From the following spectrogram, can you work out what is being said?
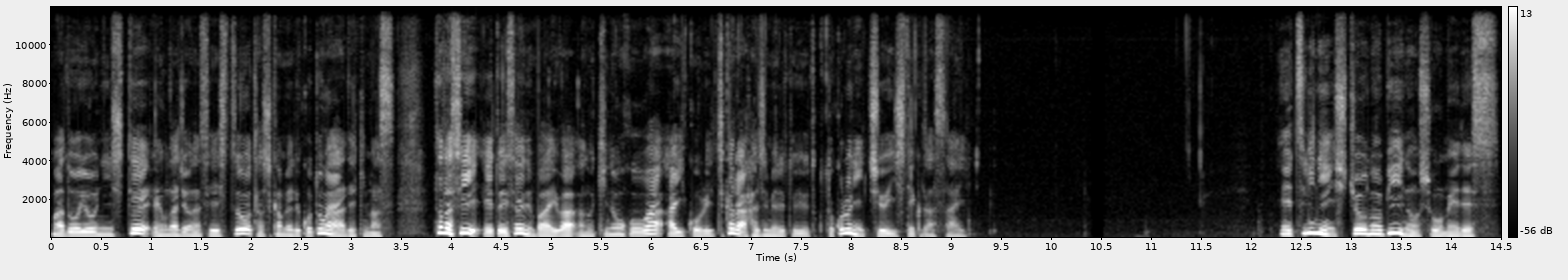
まあ、同様にして同じような性質を確かめることができます。ただし、えっと、SI の場合はあの機能法は i イコール1から始めるというところに注意してください。え次に主張の B の証明です。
